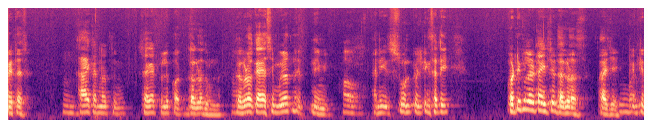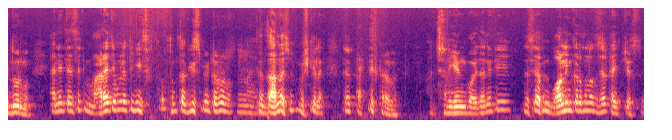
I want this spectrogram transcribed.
येतात हम्म. काय करणार तुम्ही सगळ्यात पहिले दगड धुणं दगड काय असे मिळत नाहीत नेहमी हो आणि स्टोन पेल्टिंगसाठी पर्टिक्युलर टाईपचे दगडच पाहिजे. कारण की दूर मग. आणि त्यासाठी मारायच्या मुळे तुम्ही तुमचं वीस मीटरवर जाणं मुश्किल आहे. प्रॅक्टिस करावं लागतं. अच्छा. यंग बॉयज आणि ती जसे आपण बॉलिंग करतो ना तशा टाईपची असते.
